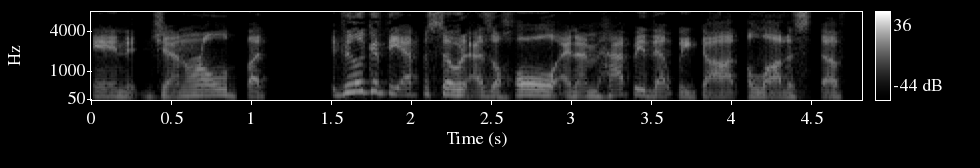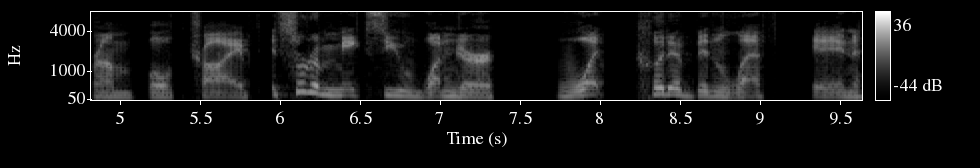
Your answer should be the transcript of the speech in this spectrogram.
in general. But if you look at the episode as a whole, and I'm happy that we got a lot of stuff from both tribes, it sort of makes you wonder what could have been left in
